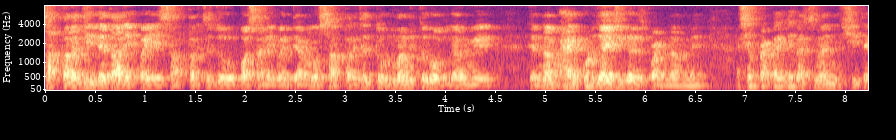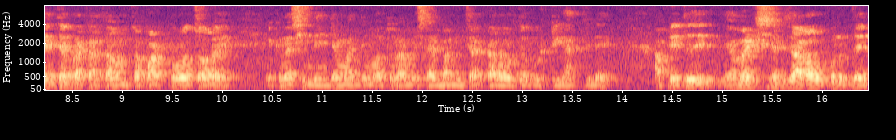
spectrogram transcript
सातारा जिल्ह्यात आले पाहिजे. सातारच्या जवळपास आले पाहिजे. त्यामुळे सातारच्या तरुणांनी तो रोजगार मिळेल. त्यांना बाहेर कुठे जायची गरज पडणार नाही. अशा प्रकारची रचना निश्चित आहे. त्या प्रकारचा आमचा पाठपुरावा चालू आहे. एकनाथ शिंदेच्या माध्यमातून आम्ही साहेबांच्या कानावर त्या गोष्टी घातलेल्या आहेत. आपल्या इथे एम आय डी सीसाठी जागा उपलब्ध आहेत.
